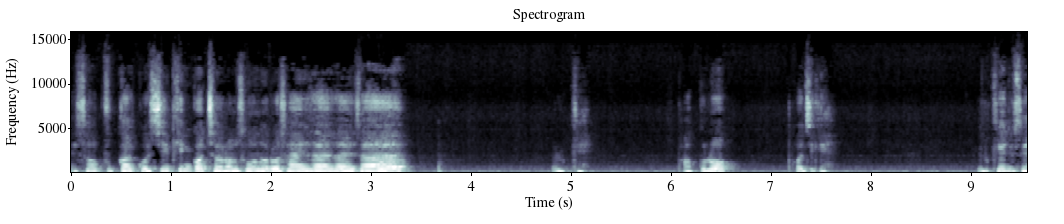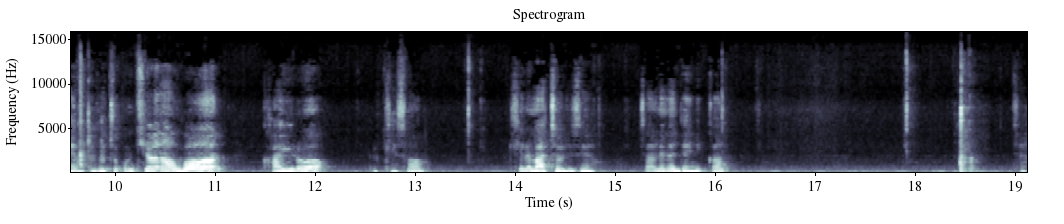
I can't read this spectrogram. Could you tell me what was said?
해서 국갈꽃이 핀 것처럼 손으로 살살살살 이렇게 밖으로 퍼지게 이렇게 해주세요. 그래서 조금 튀어나온 건 가위로 이렇게 해서 키를 맞춰주세요. 자르면 되니까. 자,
